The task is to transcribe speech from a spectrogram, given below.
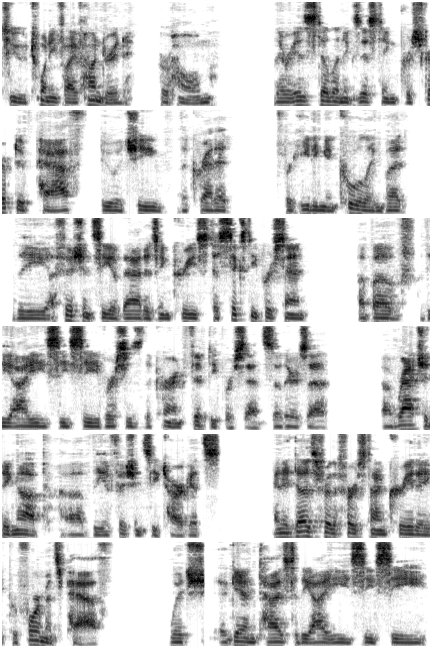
to 2500 per home. There is still an existing prescriptive path to achieve the credit for heating and cooling, but the efficiency of that is increased to 60% above the IECC versus the current 50%. So there's a, a ratcheting up of the efficiency targets. And it does, for the first time, create a performance path, which again ties to the IECC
